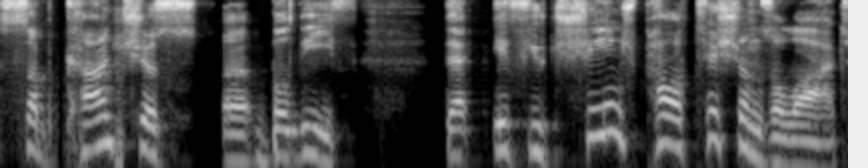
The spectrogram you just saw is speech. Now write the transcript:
subconscious uh, belief that if you change politicians a lot,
